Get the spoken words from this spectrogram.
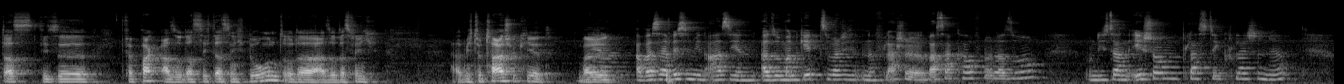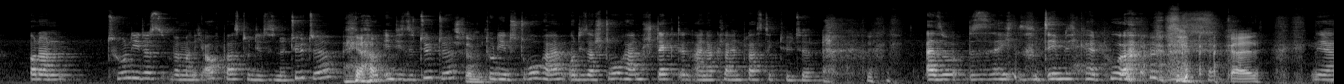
dass diese verpackt, also dass sich das nicht lohnt? Oder also das finde ich, hat mich total schockiert. Weil Ja, aber es ist ja ein bisschen wie in Asien. Also man geht zum Beispiel eine Flasche Wasser kaufen oder so und die ist dann eh schon Plastikflasche, ne? Und dann tun die das, wenn man nicht aufpasst, tun die das in eine Tüte Ja. und in diese Tüte Stimmt. tun die einen Strohhalm und dieser Strohhalm steckt in einer kleinen Plastiktüte. Also das ist echt Dämlichkeit pur. Geil. Ja.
